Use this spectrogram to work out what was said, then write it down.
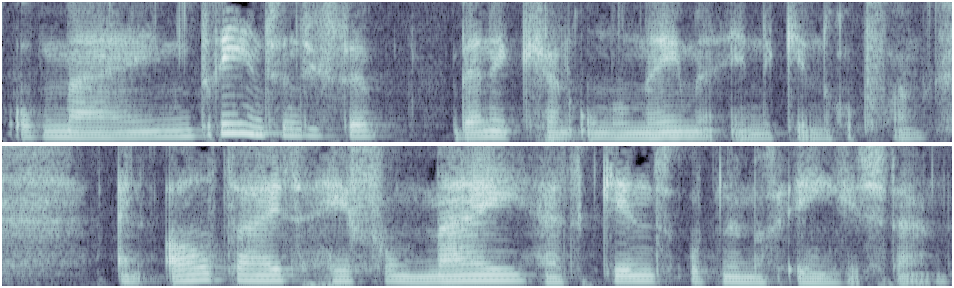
Op mijn 23ste ben ik gaan ondernemen in de kinderopvang. En altijd heeft voor mij het kind op nummer 1 gestaan.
